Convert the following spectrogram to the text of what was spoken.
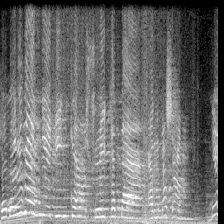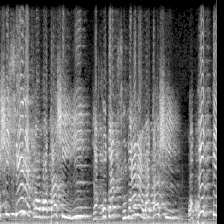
Komari ne ginka soitama arimasan. Moshi sere ka watashi yakuda tsunara watashi. Wapetto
